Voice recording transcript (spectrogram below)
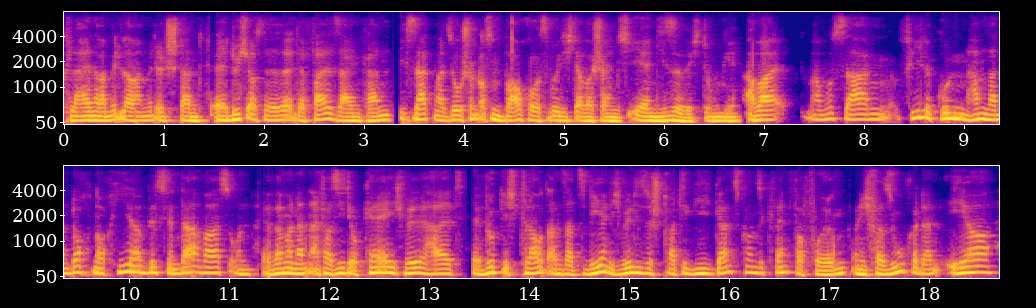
kleinerer, mittlerer Mittelstand äh, durchaus der, der Fall sein kann. Ich sag mal so, schon aus dem Bauch raus würde ich da wahrscheinlich eher in diese Richtung gehen. Aber man muss sagen, viele Kunden haben dann doch noch hier ein bisschen da was. Und äh, wenn man dann einfach sieht, okay, ich will halt äh, wirklich Cloud-Ansatz wählen, ich will diese Strategie ganz konsequent verfolgen und ich versuche dann eher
